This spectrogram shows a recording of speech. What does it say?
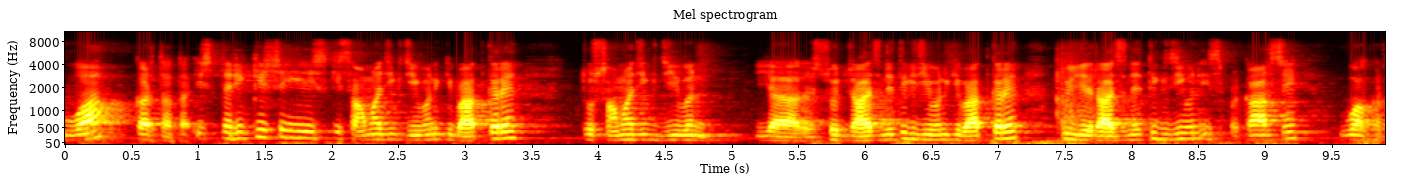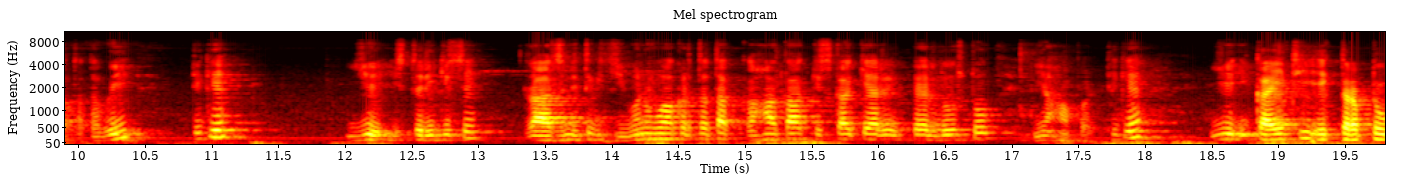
हुआ करता था। इस तरीके से ये इसकी सामाजिक जीवन की बात करें तो सामाजिक जीवन या राजनीतिक जीवन की बात करें तो ये राजनीतिक जीवन इस प्रकार से हुआ करता था भाई। ठीक है? ये इस तरीके से राजनीतिक जीवन हुआ करता था। कहाँ का, किसका क्या पैर दोस्तों? यहाँ पर। ठीक है? ये इकाई थी। एक तरफ़ तो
